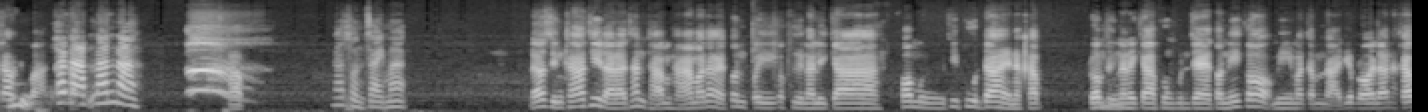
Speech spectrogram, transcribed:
890บาทขนาดนั้นน่ะ ครับ น่าสนใจมาก แล้วสินค้าที่หลาย ๆ ท่านถามหามาตั้งแต่ต้นปีก็คือนาฬิกาข้อมือที่พูดได้นะครับ รวมถึงนาฬิกาพวงกุญแจตอนนี้ก็มีมาจำหน่ายเรียบร้อยแล้วนะครับ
